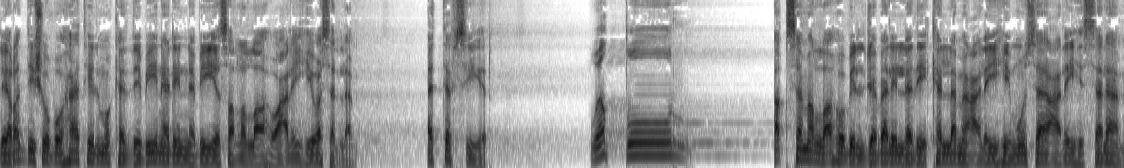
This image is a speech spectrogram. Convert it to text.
لرد شبهات المكذبين للنبي صلى الله عليه وسلم. التفسير. والطور. أقسم الله بالجبل الذي كلم عليه موسى عليه السلام.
